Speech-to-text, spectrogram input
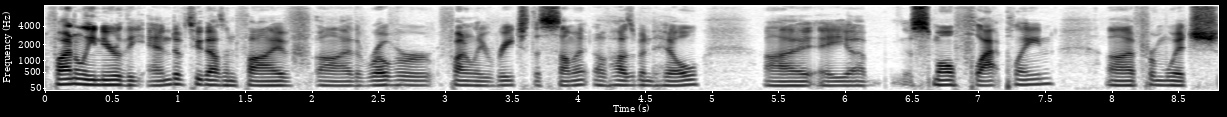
finally, near the end of 2005, the rover finally reached the summit of Husband Hill, a, a, uh, small flat plane uh, from which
